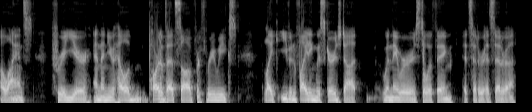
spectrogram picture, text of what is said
alliance for a year, and then you held part of that Sov for three weeks, like even fighting with Scourge Dot when they were still a thing, et cetera, et cetera.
